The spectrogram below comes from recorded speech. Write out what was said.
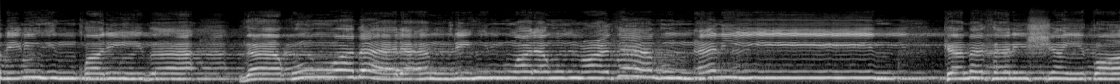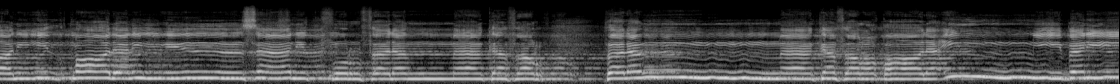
قبلهم قريبا ذاقوا وبال أمرهم ولهم عذاب أليم كمثل الشيطان إذ قال للإنسان اكفر فلما كفر فلما كفر قال إني بريء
